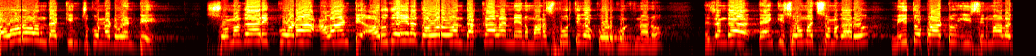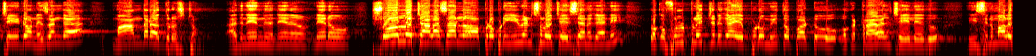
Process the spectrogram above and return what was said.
గౌరవం దక్కించుకున్నటువంటి సుమగారికి కూడా అలాంటి అరుదైన గౌరవం దక్కాలని నేను మనస్ఫూర్తిగా కోరుకుంటున్నాను. నిజంగా థ్యాంక్ యూ సో మచ్ సుమగారు. మీతో పాటు ఈ సినిమాలో చేయడం నిజంగా మా అందరి అదృష్టం. అది నేను నేను నేను షోల్లో చాలాసార్లు అప్పుడప్పుడు ఈవెంట్స్లో చేశాను కానీ ఒక ఫుల్ ప్లెడ్జ్డ్గా ఎప్పుడూ మీతో పాటు ఒక ట్రావెల్ చేయలేదు. ఈ సినిమాలో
